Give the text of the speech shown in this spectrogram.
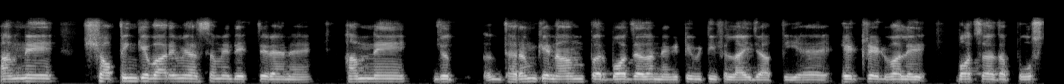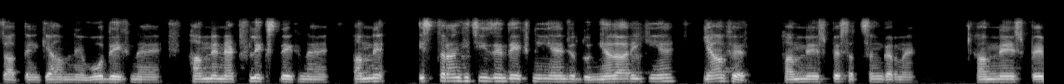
हमने शॉपिंग के बारे में हर समय देखते रहना है। हमने जो धर्म के नाम पर बहुत ज़्यादा नेगेटिविटी फैलाई जाती है हेट्रेड वाले बहुत ज़्यादा पोस्ट आते हैं क्या हमने वो देखना है हमने नेटफ्लिक्स देखना है हमने इस तरह की चीज़ें देखनी है जो दुनियादारी की हैं या फिर हमने इस पे सत्संग करना है हमने इस पे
